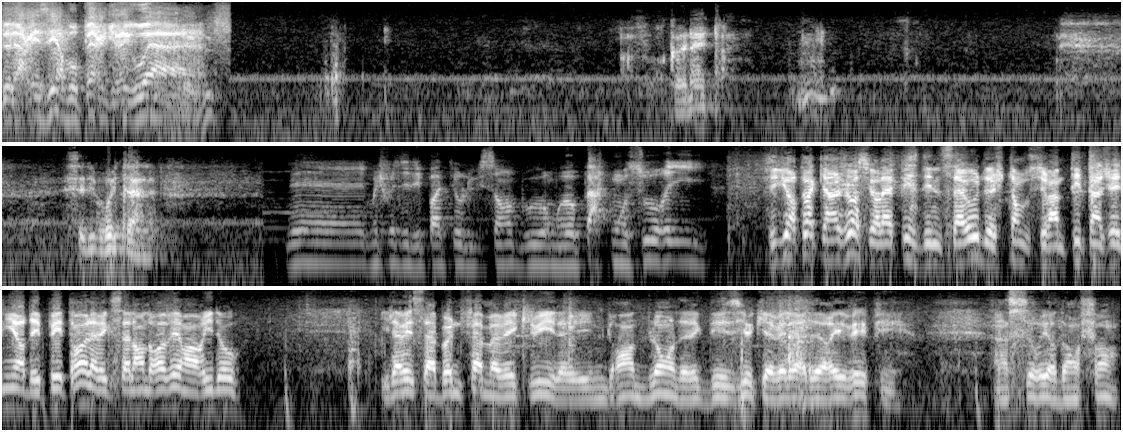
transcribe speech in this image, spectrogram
De la réserve au père Grégoire. Ah, faut reconnaître. C'est du brutal. moi, je faisais des pâtés au Luxembourg, moi, au parc Montsouris. Figure-toi qu'un jour, sur la piste d'Insaoud, je tombe sur un petit ingénieur des pétroles avec sa Land Rover en rideau. Il avait sa bonne femme avec lui, il avait une grande blonde avec des yeux qui avaient l'air de rêver, puis un sourire d'enfant.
